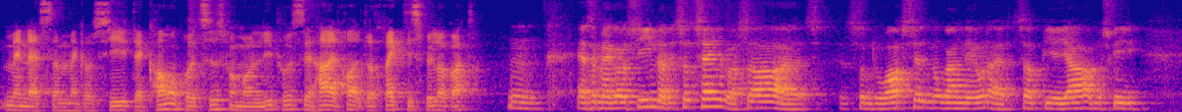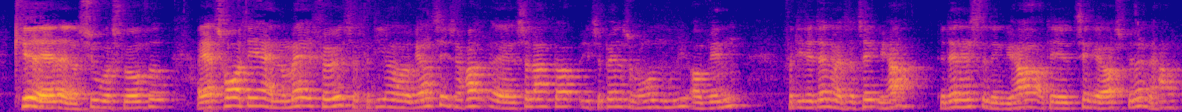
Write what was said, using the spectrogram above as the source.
men altså, man kan jo sige, at der kommer på et tidspunkt, hvor man lige pludselig har et hold, der rigtig spiller godt. Mm. Altså man kan jo sige, når det så taber, så øh, som du også selv nogle gange nævner, at så bliver jeg måske ked af det, eller super skuffet. Og jeg tror, det er en normal følelse, fordi man vil gerne se sig hold øh, så langt op i tabellen som overhovedet muligt og vinde. Fordi det er den mentalitet, vi har. Det er den indstilling, vi har, og det tænker jeg også, spillerne har.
